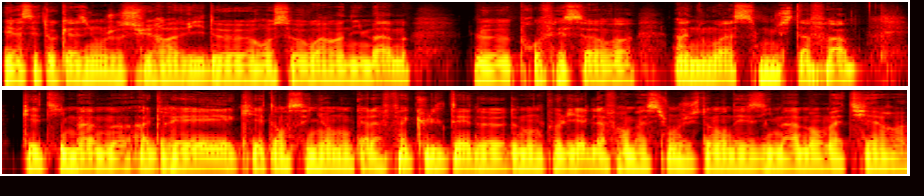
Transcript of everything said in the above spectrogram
Et à cette occasion, je suis ravi de recevoir un imam, le professeur Anouas Mustafa, qui est imam agréé et qui est enseignant donc à la faculté de, Montpellier de la formation justement des imams en matière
